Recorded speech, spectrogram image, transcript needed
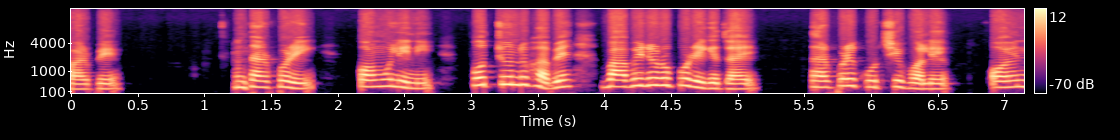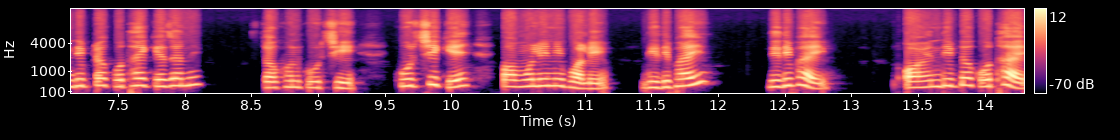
পারবে। তারপরেই কমলিনী প্রচন্ডভাবে বাবিলের উপর রেগে যায়। তারপরে কুর্চি বলে, অয়নদীপটা কোথায় কে জানে? তখন কুর্চি, কুর্চিকে কমলিনী বলে দিদি ভাই দিদি ভাই অয়নদীপটা কোথায়?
